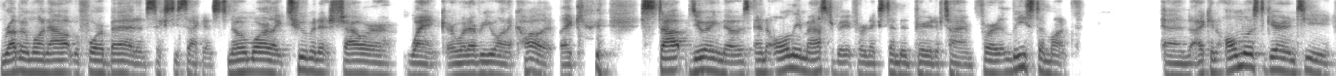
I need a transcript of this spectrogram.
rubbing one out before bed in 60 seconds. No more like two minute shower wank or whatever you want to call it. Like stop doing those and only masturbate for an extended period of time for at least a month. And I can almost guarantee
